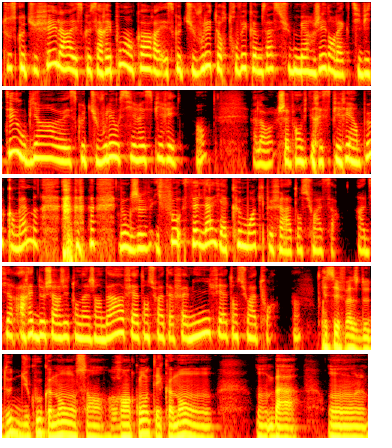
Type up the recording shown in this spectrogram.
tout ce que tu fais là, est-ce que ça répond encore? Est-ce que tu voulais te retrouver comme ça submergé dans l'activité ou bien euh, est-ce que tu voulais aussi respirer hein? Alors j'avais envie de respirer un peu quand même. Donc il faut là il y a que moi qui peux faire attention à ça, à dire arrête de charger ton agenda, fais attention à ta famille, fais attention à toi. Hein. et ces phases de doute, du coup, comment on s'en rend compte et comment on, on bah on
